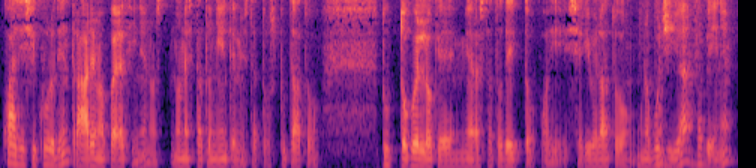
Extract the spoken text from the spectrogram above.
quasi sicuro di entrare, ma poi alla fine non è stato niente, mi è stato sputato tutto quello che mi era stato detto, poi si è rivelato una bugia, va bene,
